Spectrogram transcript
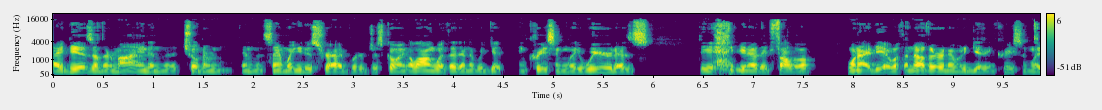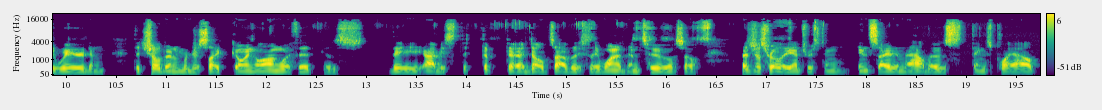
ideas in their mind and the children in the same way you described were just going along with it and it would get increasingly weird as the you know they'd follow up one idea with another and it would get increasingly weird and the children were just like going along with it because the obviously the, the, adults obviously wanted them to. So that's just really interesting insight into how those things play out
